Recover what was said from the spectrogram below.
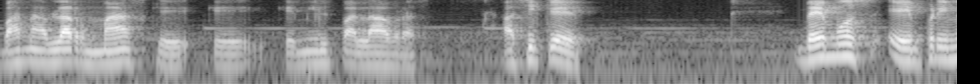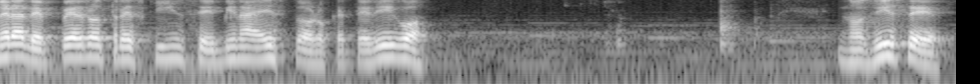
van a hablar más que, que mil palabras. Así que vemos en primera de Pedro 3.15, mira esto, lo que te digo. Nos dice,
